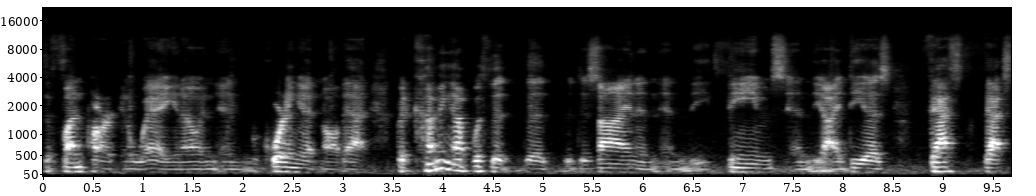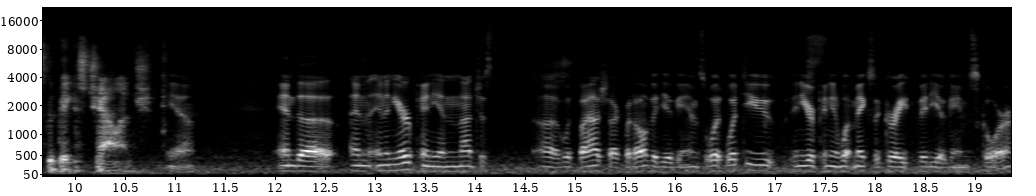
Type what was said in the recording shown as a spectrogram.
the fun part in a way you know and, and recording it and all that. But coming up with the, the, the design and, and the themes and the ideas that's that's the biggest challenge. Yeah. And uh and, and in your opinion not just uh, with bioshock but all video games what what do you in your opinion what makes a great video game score?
